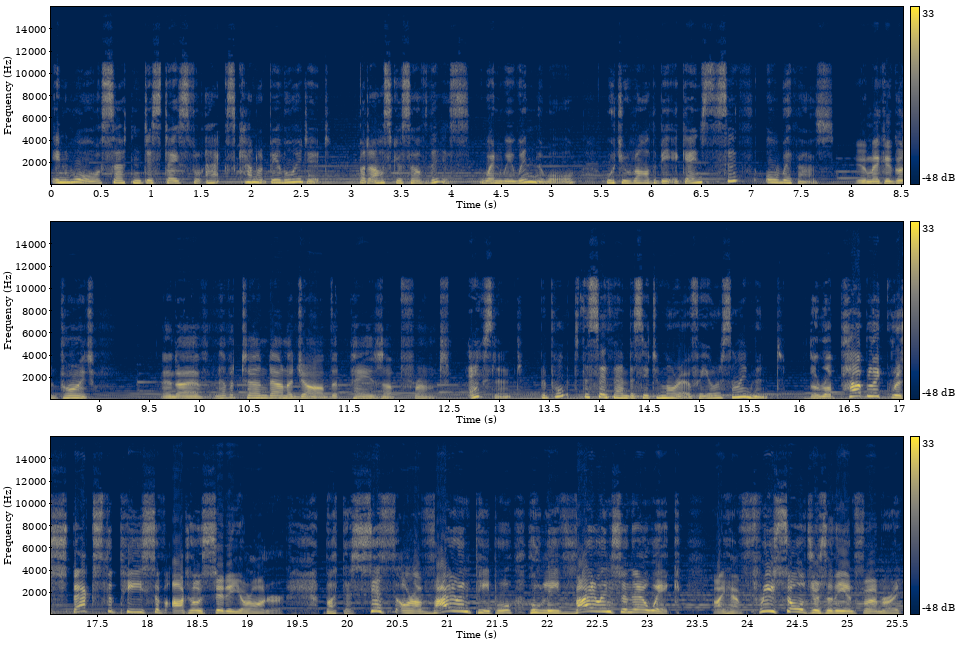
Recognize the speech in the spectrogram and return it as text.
In war, certain distasteful acts cannot be avoided. But ask yourself this when we win the war, would you rather be against the Sith or with us? You make a good point. And I've never turned down a job that pays up front. Excellent. Report to the Sith Embassy tomorrow for your assignment. The Republic respects the peace of Ahto City, Your Honor. But the Sith are a violent people who leave violence in their wake. I have three soldiers in the infirmary.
